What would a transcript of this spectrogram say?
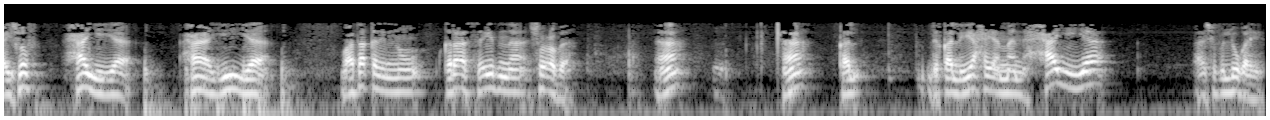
أي شوف حي حي وأعتقد أنه قراءة سيدنا شعبة. ها؟ ها؟ قال قال ليحيى من حي. أشوف اللغة إيه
